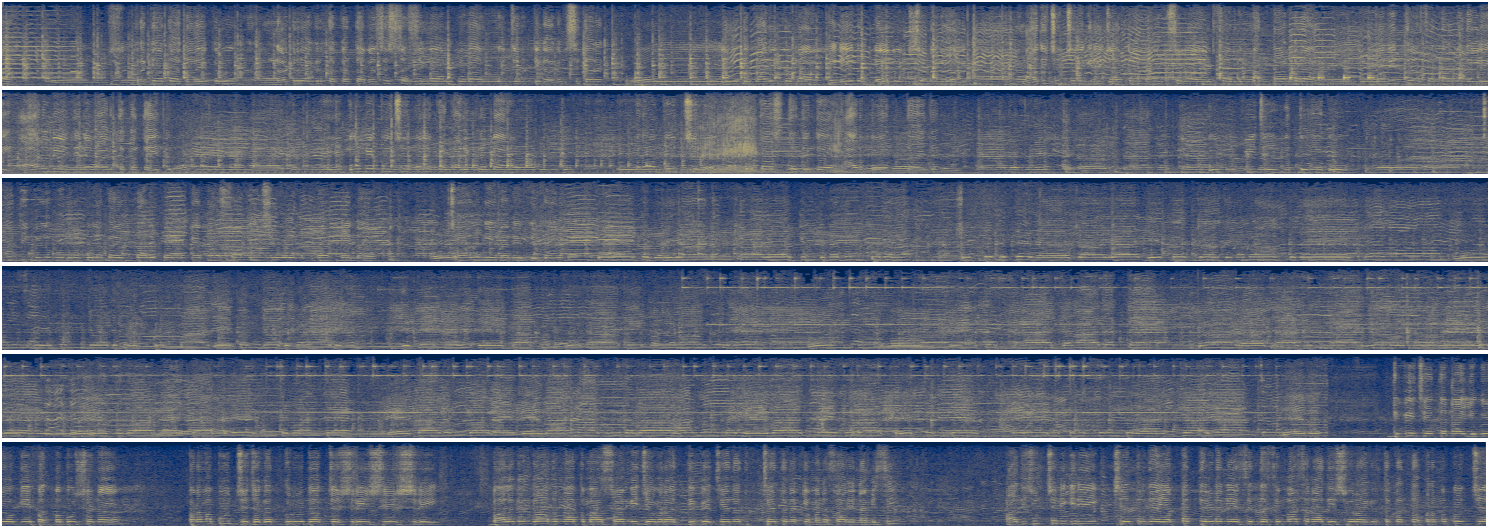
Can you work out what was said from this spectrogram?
ಪ್ರಖ್ಯಾತ ಗಾಯಕರು, ನಟರಾಗಿರ್ತಕ್ಕಂಥ ವಸಿಷ್ಠ ಸಿಂಹ ಅವರು ಕೂಡ ಪೂಜ್ಯರೊಟ್ಟಿಗೆ ಆಗಮಿಸಿದ್ದಾರೆ. ಕಾರ್ಯಕ್ರಮ ಇದೇನು ಕೆಲವೇ ಕ್ಷಣಗಳಲ್ಲಿ. ಆದಿಚುಂಚನಗಿರಿ ಜಾತ್ರಾ ಮಹೋತ್ಸವ ಎರಡ್ ಸಾವಿರದ ಇಪ್ಪತ್ನಾಲ್ಕರ ಪವಿತ್ರ ಸಂದರ್ಭದಲ್ಲಿ ಆರನೇ ದಿನವಾಗಿರ್ತಕ್ಕಂಥ ಇಂದು. ಭೂಮಿ ಪೂಜೆ ಮೂಲಕ ಕಾರ್ಯಕ್ರಮ ಪರಮ ಪೂಜ್ಯರ ಅಮೃತಾಸ್ತದಿಂದ ಆರಂಭವಾಗ್ತಾ ಇದೆ. ಮತ್ತು ಹಾಗೂ ಜ್ಯೋತಿ ಬೆಳಗುವುದರ ಮೂಲಕ ಈ ಕಾರ್ಯಕ್ರಮಕ್ಕೆ ಸ್ವಾಮೀಜಿಯವರ ಉದ್ಘಾಟನೆಯನ್ನು ಚಾಲನೆಯನ್ನು ನೀಡಲಿದ್ದಾರೆ ಕಲ್ಯಾಣಂ ಆರೋಗ್ಯಂ ದಿನಸಂಪದ ಶತ್ರುಬುದ್ಧಿನಾಶಾಯ ದೀಪಜ್ಯೋತಿ ನಮೋಸ್ತುತೆ. ಓಂ ದೀಪಂ ಜ್ಯೋತಿ ಪರಬ್ರಹ್ಮ ದೀಪಂ ಜ್ಯೋತಿ ಪರಾಯಣಂ ದೀಪೇನ ಪಾಪಂ ಪೂಜಾ ದೀಪಂ ನಮೋಸ್ತುತೆ ಓಂ ಸೋಮೋರಾಯ ತಸ್ರ ಜನಾದತ್ತೆ. ಯೋ ರಾಜಾ ಸಿಂಹಾಯ ವಸುಮೇತೆ वैरसुभामेतावदेकं शिवन्ते एतावन्तो वै देवानागं सभाः तयेवास्मै सदा प्रेक्षन्ते तेन पुनस्तुराज्याय देव ದಿವ್ಯ ಚೇತನ ಯುಗಯೋಗಿ ಪದ್ಮಭೂಷಣ ಪರಮ ಪೂಜ್ಯ ಜಗದ್ಗುರು ಡಾಕ್ಟರ್ ಶ್ರೀ ಶ್ರೀ ಶ್ರೀ ಬಾಲಗಂಗಾಧರನಾಥ ಮಹಾಸ್ವಾಮೀಜಿಯವರ ದಿವ್ಯ ಚೇನ ಚೇತನಕ್ಕೆ ಮನಸಾರೆ ನಮಿಸಿ ಆದಿಚುಂಚನಗಿರಿ ಕ್ಷೇತ್ರದ ಎಪ್ಪತ್ತೆರಡನೇ ಸಿದ್ಧ ಸಿಂಹಾಸನಾಧೀಶ್ವರ ಆಗಿರ್ತಕ್ಕಂಥ ಪರಮ ಪೂಜ್ಯ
